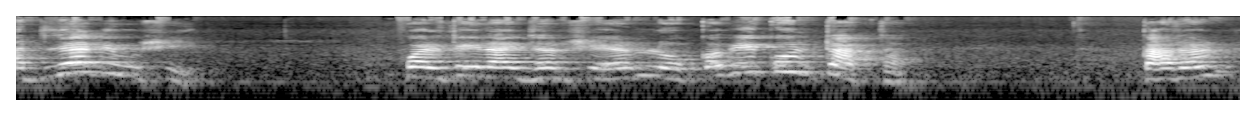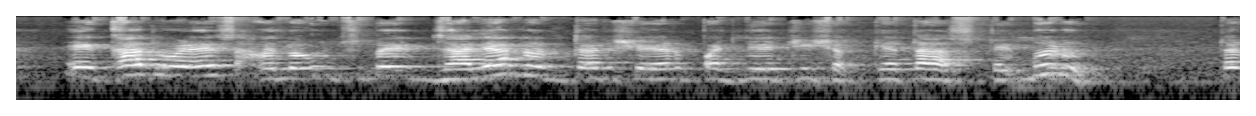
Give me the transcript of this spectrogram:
आदल्या दिवशी फर्टिलायझर शेअर लोक विकून टाकतात. कारण एखाद वेळेस अनाऊन्समेंट झाल्यानंतर शेअर पडण्याची शक्यता असते म्हणून. तर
